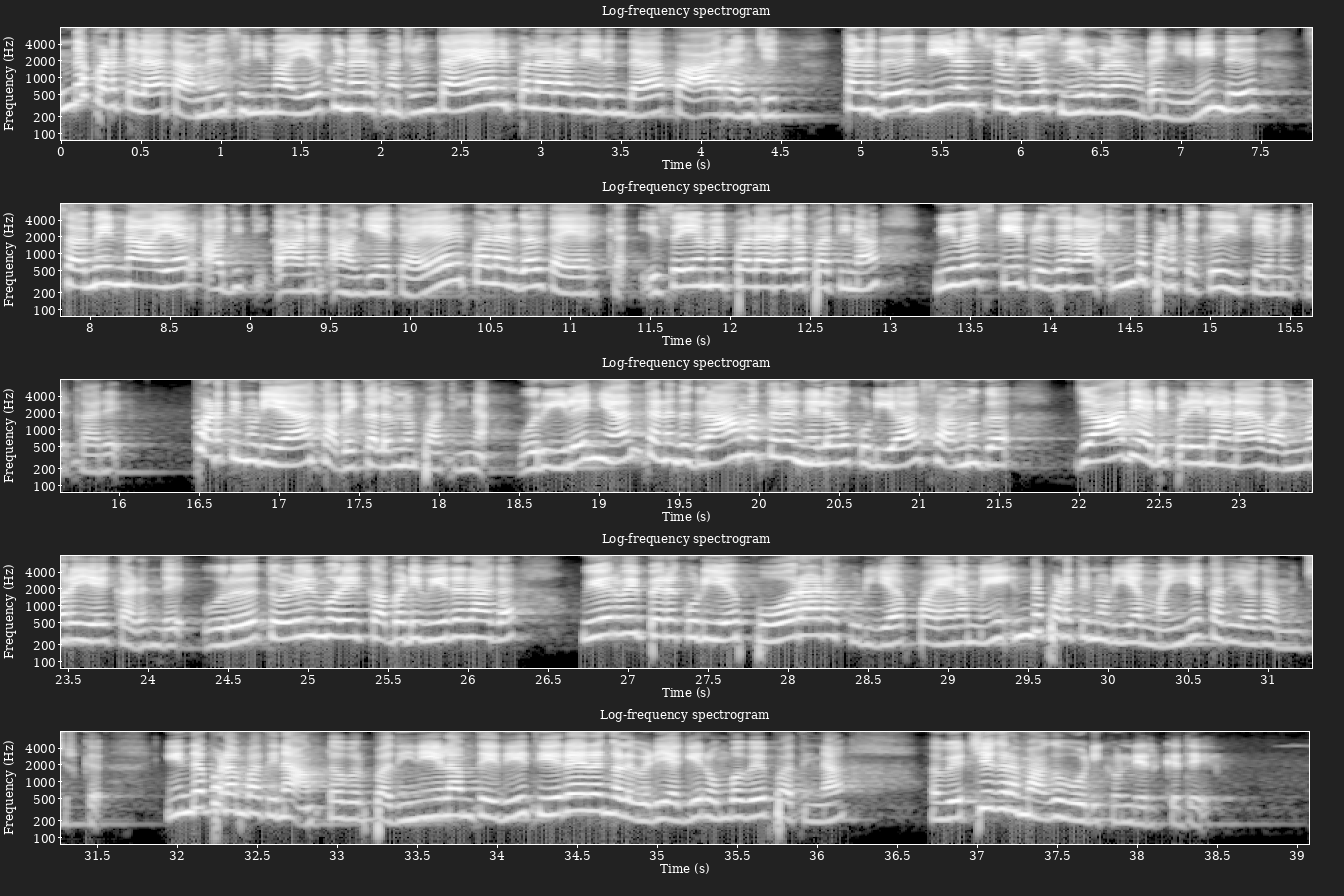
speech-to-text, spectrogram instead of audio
இந்த படத்தில் தமிழ் சினிமா இயக்குனர் மற்றும் தயாரிப்பாளராக இருந்த பா. ரஞ்சித் தனது நீலன் ஸ்டுடியோஸ் நிறுவனமுடன் இணைந்து சமீர் நாயர் அதித்தி ஆனந்த் ஆகிய தயாரிப்பாளர்கள் தயாரிக்க இசையமைப்பாளராக பார்த்தீங்கன்னா நிவேஸ் கே. பிரசனா இந்த படத்துக்கு இசையமைத்திருக்காரு. படத்தினுடைய கதைக்களம்னு பார்த்தீங்கன்னா ஒரு இளைஞன் தனது கிராமத்தில் நிலவக்கூடிய சமூக ஜாதி அடிப்படையிலான வன்முறையை கடந்து ஒரு தொழில்முறை கபடி வீரராக உயர்வை பெறக்கூடிய போராடக்கூடிய பயணமே இந்த படத்தினுடைய மைய கதையாக அமைஞ்சிருக்கு. இந்த படம் பார்த்தீங்கன்னா அக்டோபர் பதினேழாம் தேதி திரையரங்களை வெளியாகி ரொம்பவே பார்த்தீங்கன்னா வெற்றிகரமாக ஓடிக்கொண்டிருக்குது.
